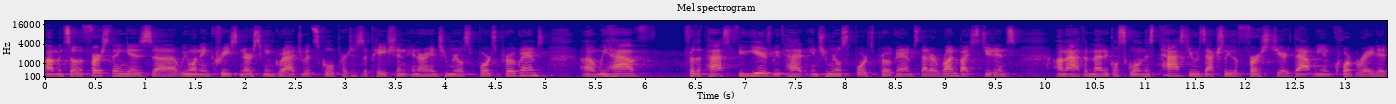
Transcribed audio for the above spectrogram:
Um, and so the first thing is uh, we want to increase nursing and graduate school participation in our intramural sports programs. Um, we have, for the past few years, we've had intramural sports programs that are run by students um, at the medical school. And this past year was actually the first year that we incorporated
